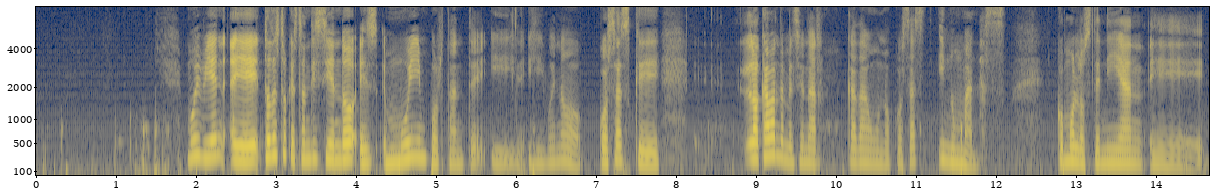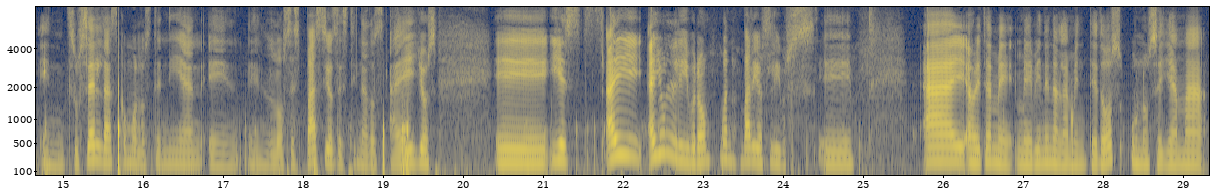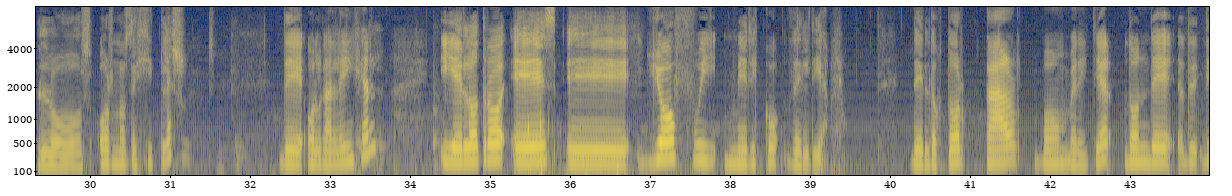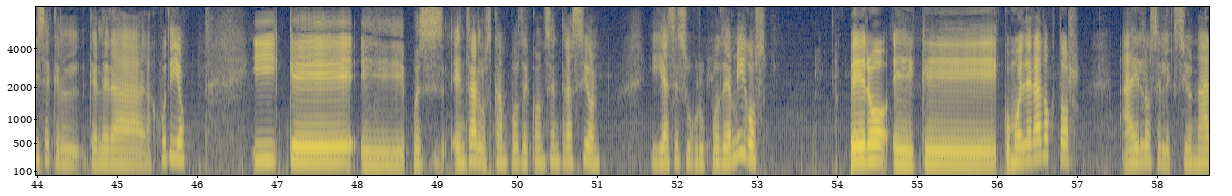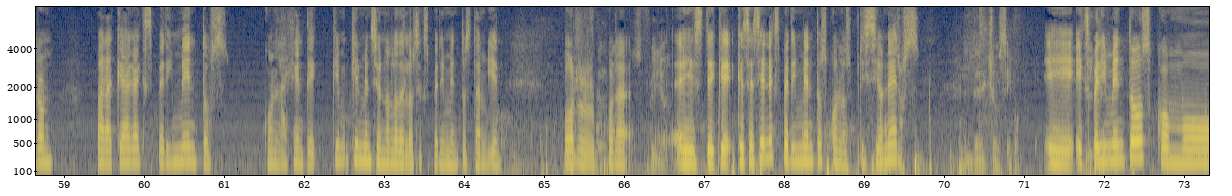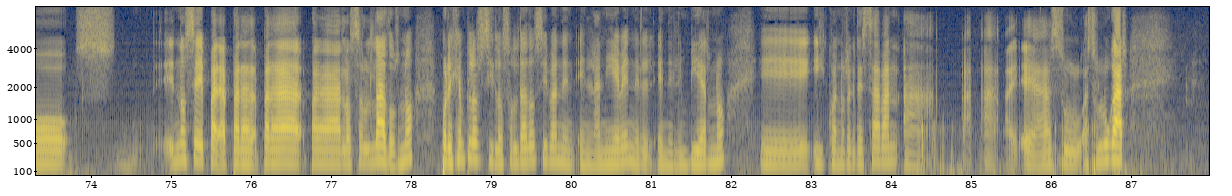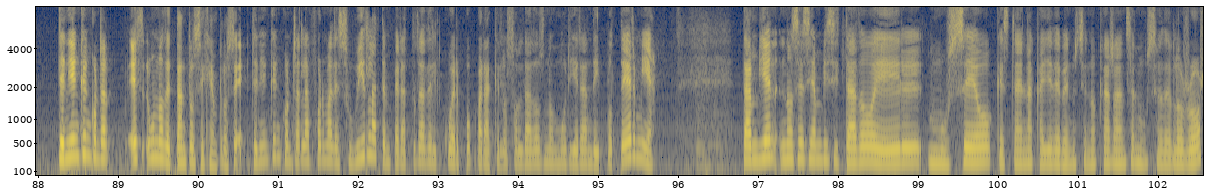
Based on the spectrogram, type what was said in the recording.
Muy bien, eh, todo esto que están diciendo es muy importante y, y bueno, cosas que lo acaban de mencionar, cada uno, cosas inhumanas, cómo los tenían eh, en sus celdas, cómo los tenían en, los espacios destinados a ellos. Eh, y es, hay, hay un libro, bueno, varios libros. Eh, hay, ahorita me, me, vienen a la mente dos. Uno se llama Los hornos de Hitler, de Olga Leingel. Y el otro es Yo fui médico del diablo del doctor Karl von Bereiter, donde dice que él, que él, era judío y que eh, pues entra a los campos de concentración y hace su grupo de amigos, pero eh, que como él era doctor, a él lo seleccionaron para que haga experimentos con la gente. ¿Quién, mencionó lo de los experimentos también? Por, este que, que se hacían experimentos con los prisioneros. De hecho, sí. Eh, experimentos como eh, no sé, para, para, para, para los soldados, ¿no? Por ejemplo, si los soldados iban en, en la nieve, en el, en el invierno, eh, y cuando regresaban a, a, su, a su lugar, tenían que encontrar, es uno de tantos ejemplos, ¿eh? tenían que encontrar la forma de subir la temperatura del cuerpo para que los soldados no murieran de hipotermia. También no sé si han visitado el museo que está en la calle de Venustiano Carranza, el Museo del Horror,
